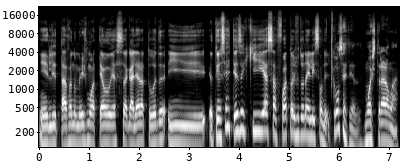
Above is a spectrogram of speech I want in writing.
ele tava no mesmo hotel, essa galera toda. E eu tenho certeza que essa foto ajudou na eleição dele. Com certeza. Mostraram lá.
